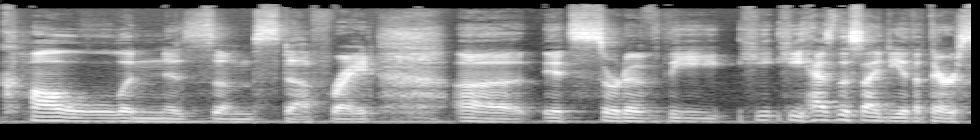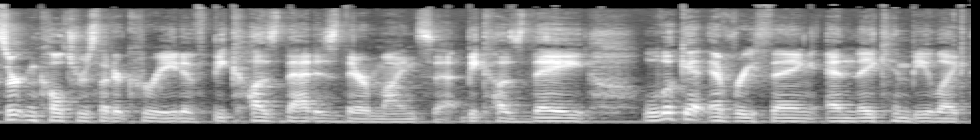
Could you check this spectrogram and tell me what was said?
colonism stuff, right? Uh, it's sort of the he he has this idea that there are certain cultures that are creative because that is their mindset because they look at everything and they can be like,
